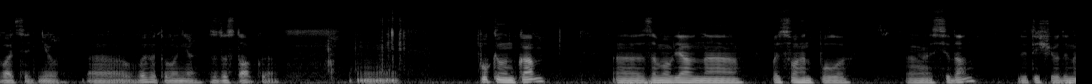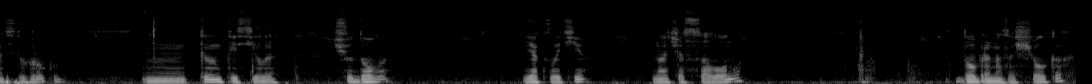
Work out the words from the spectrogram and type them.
20 днів е, виготовлення з доставкою. По килимкам е, замовляв на Volkswagen Polo е, Sedan 2011 року. Килимки сіли чудово, як в леті, наче з салону. Добре на защолках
